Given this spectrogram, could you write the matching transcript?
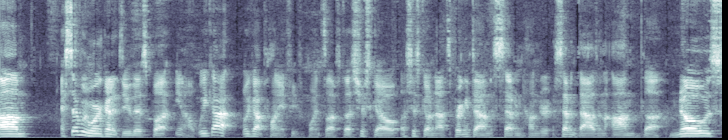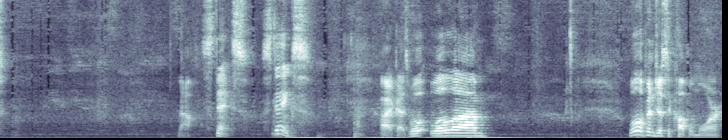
um, I said we weren't going to do this, but you know we got we got plenty of FIFA points left. Let's just go. Let's just go nuts. Bring it down to 700, 7,000 on the nose. No, stinks, stinks. All right, guys. We'll we'll um we'll open just a couple more.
